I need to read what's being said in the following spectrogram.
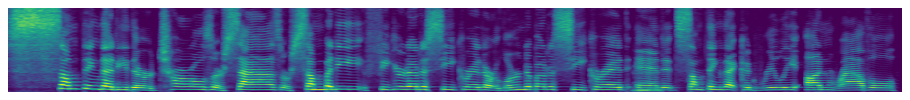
something that either Charles or Sazz or somebody figured out a secret or learned about a secret, mm-hmm. and it's something that could really unravel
